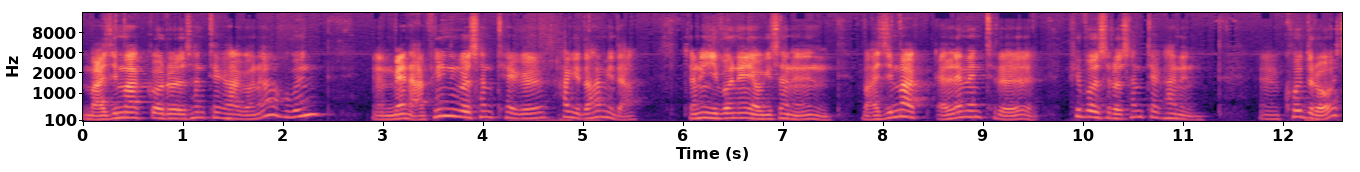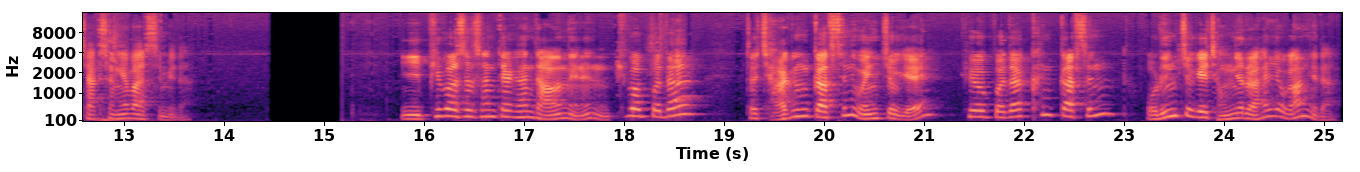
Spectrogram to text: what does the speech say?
마지막 거를 선택하거나 혹은 맨 앞에 있는 걸 선택을 하기도 합니다. 저는 이번에 여기서는 마지막 엘리멘트를 피벗으로 선택하는 어, 코드로 작성해 봤습니다. 이 피벗을 선택한 다음에는 피벗보다 더 작은 값은 왼쪽에 피벗보다 큰 값은 오른쪽에 정렬을 하려고 합니다.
